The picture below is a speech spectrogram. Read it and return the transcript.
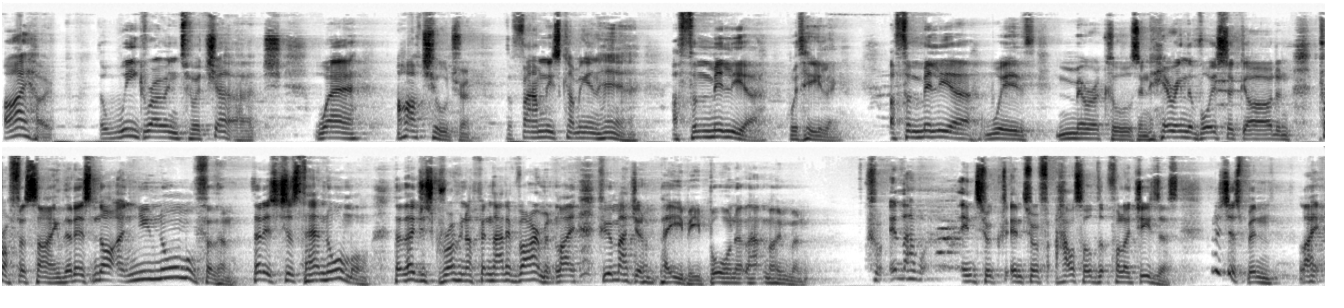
I hope that we grow into a church where our children, the families coming in here, are familiar with healing are familiar with miracles and hearing the voice of God and prophesying that it's not a new normal for them, that it's just their normal, that they're just grown up in that environment. Like if you imagine a baby born at that moment into a, into a household that followed Jesus, it's just been like,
